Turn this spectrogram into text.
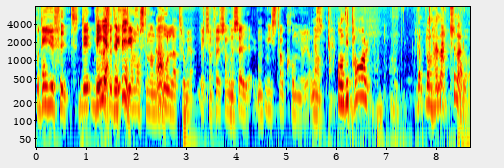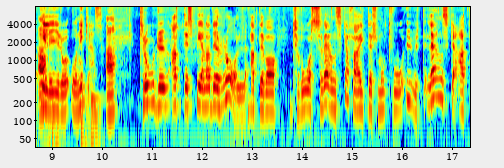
Och det är ju fint. Det, det, det, alltså, det, det måste man behålla tror jag. Liksom. För som du säger, misstag kommer ju att göras. Om vi tar de, de här matcherna då, ja. Elir och, och Niklas. Ja. Tror du att det spelade roll att det var två svenska fighters mot två utländska? Att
